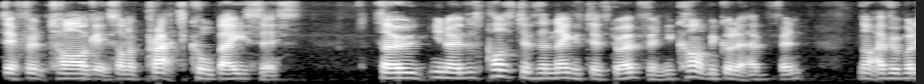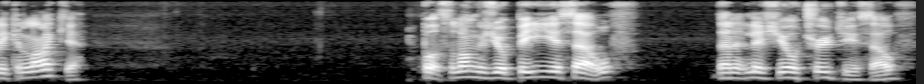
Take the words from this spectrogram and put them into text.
different targets on a practical basis. So, you know, there's positives and negatives to everything. You can't be good at everything. Not everybody can like you. But so long as you're be yourself, then at least you're true to yourself.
